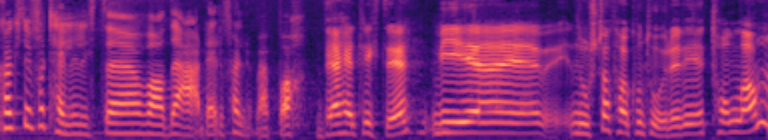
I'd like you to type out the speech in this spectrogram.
Kan ikke du fortelle litt uh, hva det er dere følger med på? Det er helt riktig. Vi, uh, Norstat har kontorer i tolv land.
